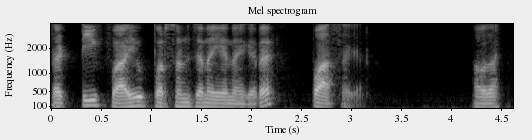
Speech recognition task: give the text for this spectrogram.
ತರ್ಟಿ ಫೈವ್ ಪರ್ಸೆಂಟ್ ಜನ ಏನಾಗ್ಯಾರ ಪಾಸ್ ಆಗ್ಯಾರ. ಹೌದಾ?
